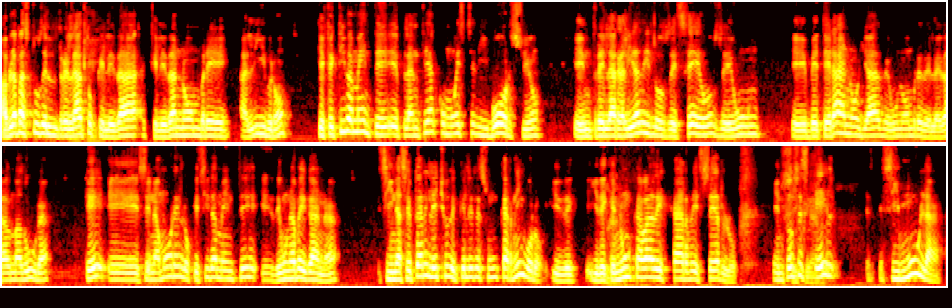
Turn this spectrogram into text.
Hablabas tú del relato que le da, que le da nombre al libro, que efectivamente eh, plantea como este divorcio entre la realidad y los deseos de un eh, veterano ya, de un hombre de la edad madura, que eh, se enamora enloquecidamente de una vegana sin aceptar el hecho de que él es un carnívoro y de, y de que nunca va a dejar de serlo. Entonces él simula,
